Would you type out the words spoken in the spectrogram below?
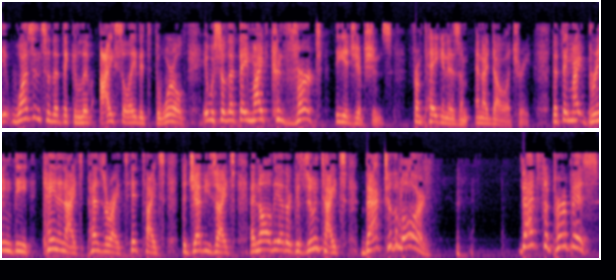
it wasn't so that they could live isolated to the world. It was so that they might convert the Egyptians from paganism and idolatry. That they might bring the Canaanites, Pezerites, Hittites, the Jebusites, and all the other Gazuntites back to the Lord. That's the purpose.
